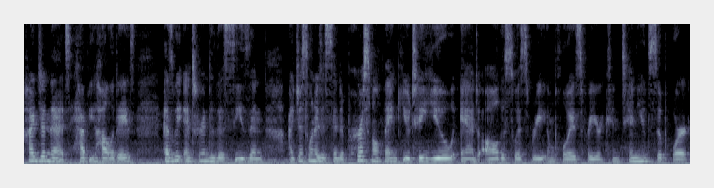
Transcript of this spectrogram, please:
Hi, Jeanette. Happy holidays. As we enter into this season, I just wanted to send a personal thank you to you and all the Swiss Re employees for your continued support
